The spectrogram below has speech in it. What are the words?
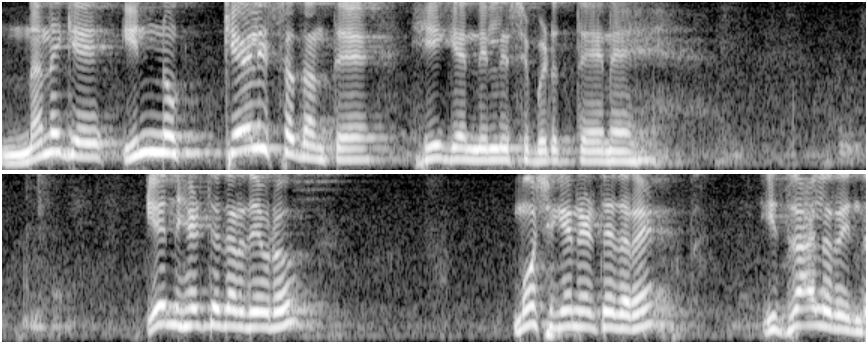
ನನಗೆ ಇನ್ನು ಕೇಳಿಸದಂತೆ ಹೀಗೆ ನಿಲ್ಲಿಸಿ ಬಿಡುತ್ತೇನೆ. ಏನು ಹೇಳ್ತಿದ್ದಾರೆ ದೇವರು? ಮೋಶಗೆ ಏನು ಹೇಳ್ತಾ ಇದ್ದಾರೆ? ಇಸ್ರಾಯೇಲರಿಂದ,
